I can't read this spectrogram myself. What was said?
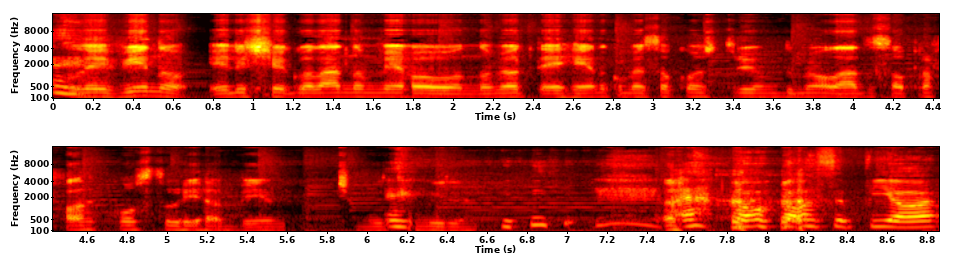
O Levino, ele chegou lá no meu, no meu terreno, começou a construir um do meu lado só pra falar que construía bem. Gente, Muito humilhante. Nossa, pior.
